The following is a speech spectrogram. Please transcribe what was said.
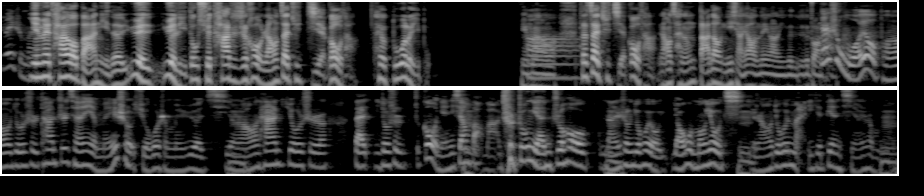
为什么？因为他要把你的乐乐理都学踏实之后，然后再去解构它，它又多了一步，明白了吗？哦他再去解构它，然后才能达到你想要的那样一个一个状态。但是我有朋友，就是他之前也没手学过什么乐器，嗯然后他就是在就是跟我年纪相嗯仿嘛，就中年之后男嗯生就会有摇滚梦又起，嗯然后就会买一些电琴什么的。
